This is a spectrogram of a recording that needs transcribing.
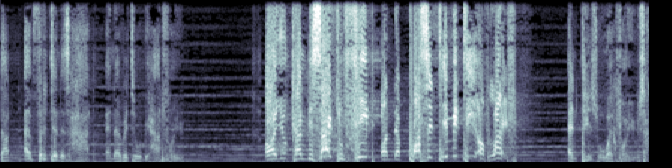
that everything is hard and everything will be hard for you or you can decide to feed on the positivity of life and things will work for you, sir.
